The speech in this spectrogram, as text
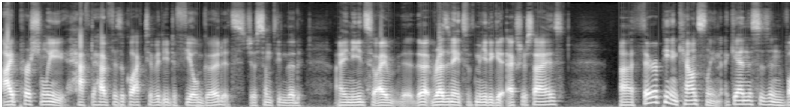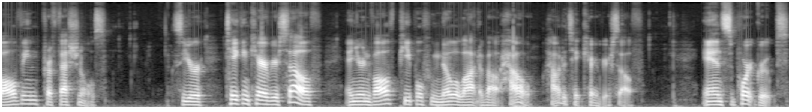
I personally have to have physical activity to feel good. It's just something that I need, so I, that resonates with me to get exercise. Uh, therapy and counseling, again, this is involving professionals. So you're taking care of yourself and you involve people who know a lot about how, how to take care of yourself and support groups.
